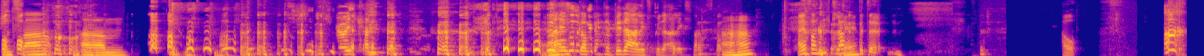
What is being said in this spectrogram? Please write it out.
und zwar, ähm, Ja, ich kann. Nein, komm, bitte, bitte, Alex, bitte, Alex. Mach's, komm. aha, Einfach nicht lachen, Okay. bitte. Ach!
